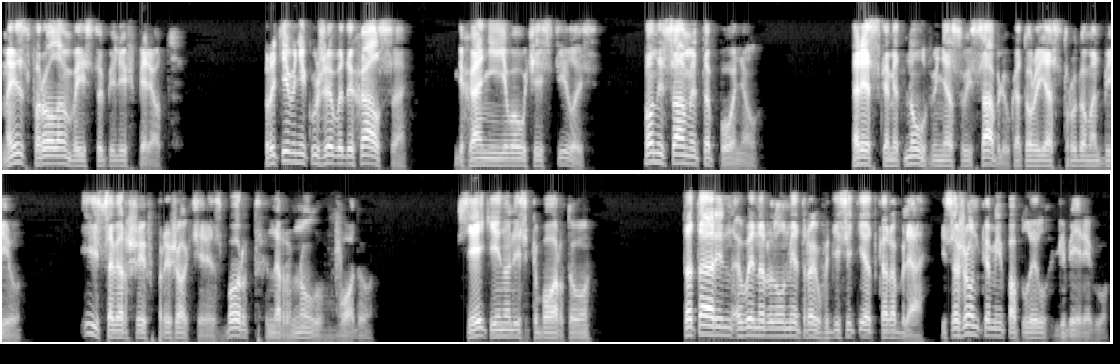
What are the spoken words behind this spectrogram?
Мы с Фролом выступили вперед. Противник уже выдыхался, дыхание его участилось. Он и сам это понял. Резко метнул в меня свою саблю, которую я с трудом отбил и, совершив прыжок через борт, нырнул в воду. Все кинулись к борту. Татарин вынырнул метрах в десяти от корабля и сожонками поплыл к берегу.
